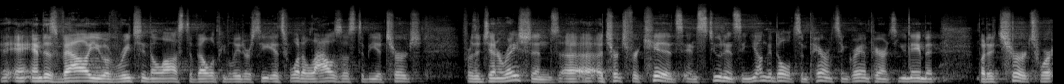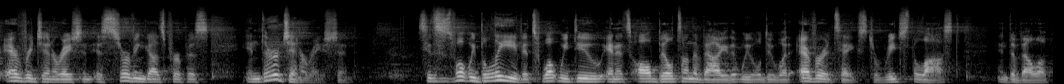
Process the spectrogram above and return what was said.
and this value of reaching the lost, developing leaders. See, it's what allows us to be a church for the generations, uh, a church for kids and students and young adults and parents and grandparents, you name it, but a church where every generation is serving God's purpose in their generation. See, this is what we believe, it's what we do, and it's all built on the value that we will do whatever it takes to reach the lost and develop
